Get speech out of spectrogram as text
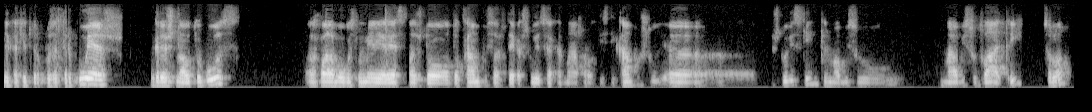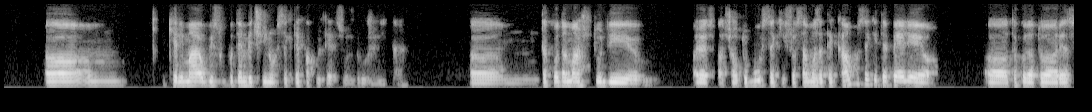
nekaj hitro pozatrkuješ, greš na avtobus. Hvala Bogu, smo imeli res pač do, do kampusa, tega študijskega, ker ima prav tisti kampus študi, uh, študijski, ker ima v bistvu, imajo v bistvu dva ali tri celo. Um, ker imajo v bistvu potem večino vseh teh fakultet združenih. Um, tako da imaš tudi res pač avtobuse, ki so samo za te kampuse, ki te peljejo. Uh, tako da to je res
